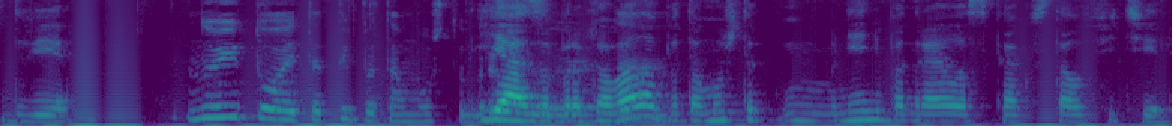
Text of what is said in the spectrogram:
две. Ну и то это ты, потому что Я забраковала, да. потому что мне не понравилось, как встал фитиль.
